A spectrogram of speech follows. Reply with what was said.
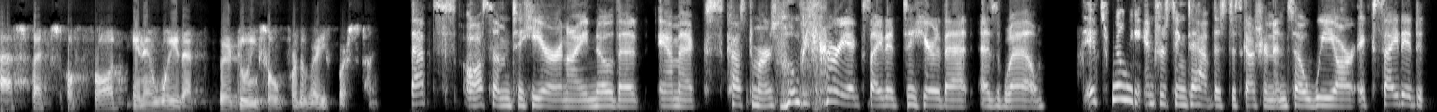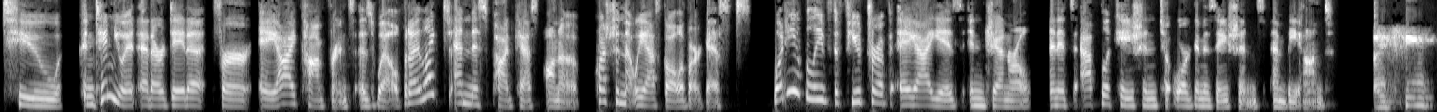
aspects of fraud in a way that we're doing so for the very first time. That's awesome to hear. And I know that Amex customers will be very excited to hear that as well. It's really interesting to have this discussion. And so we are excited to continue it at our data for AI conference as well. But I like to end this podcast on a question that we ask all of our guests. What do you believe the future of AI is in general and its application to organizations and beyond? I think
